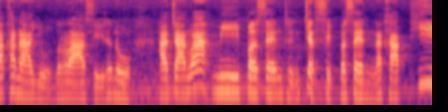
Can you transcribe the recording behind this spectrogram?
ลัคนาอยู่ราศีธนู อาจารย์ว่ามีเปอร์เซ็นต์ถึง 70%นะครับที่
